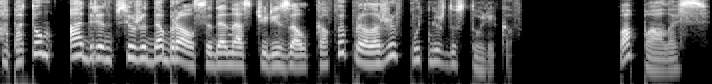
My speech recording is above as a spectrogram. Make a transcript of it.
А потом Адриан все же добрался до нас через зал кафе, проложив путь между столиков. Попалась.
